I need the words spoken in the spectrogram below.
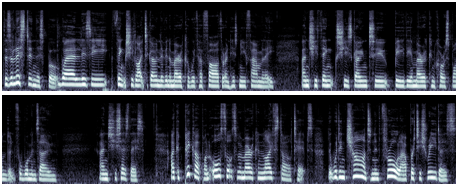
There's a list in this book where Lizzie thinks she'd like to go and live in America with her father and his new family and she thinks she's going to be the American correspondent for Woman's Own. And she says this I could pick up on all sorts of American lifestyle tips that would enchant and enthrall our British readers.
